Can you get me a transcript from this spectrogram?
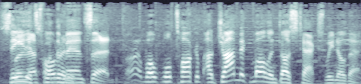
See, But that's what the man said. All right, well, we'll talk about. Uh, John McMullen does text. We know that.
